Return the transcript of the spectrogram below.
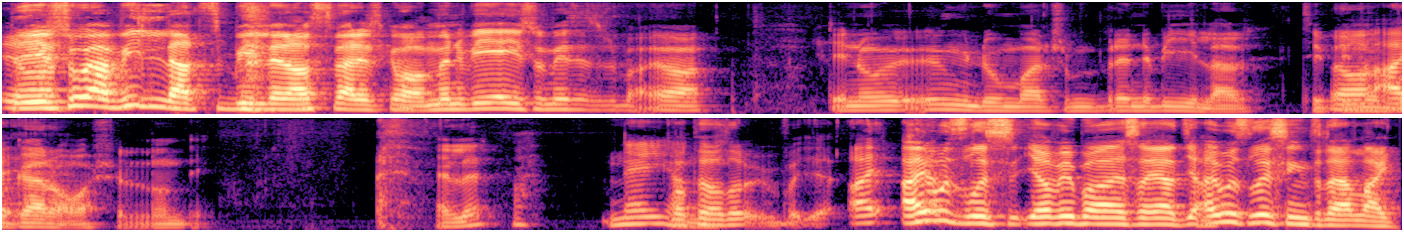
Det är ja, så jag vill att bilden av Sverige ska vara, men vi är ju så mycket så bara, ja. Det är nog ungdomar som bränner bilar, typ Ja, i något I- garage eller någonting. Eller? Nej, vad pratar du? I, I was listening, jag vill bara säga att I was listening to that like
